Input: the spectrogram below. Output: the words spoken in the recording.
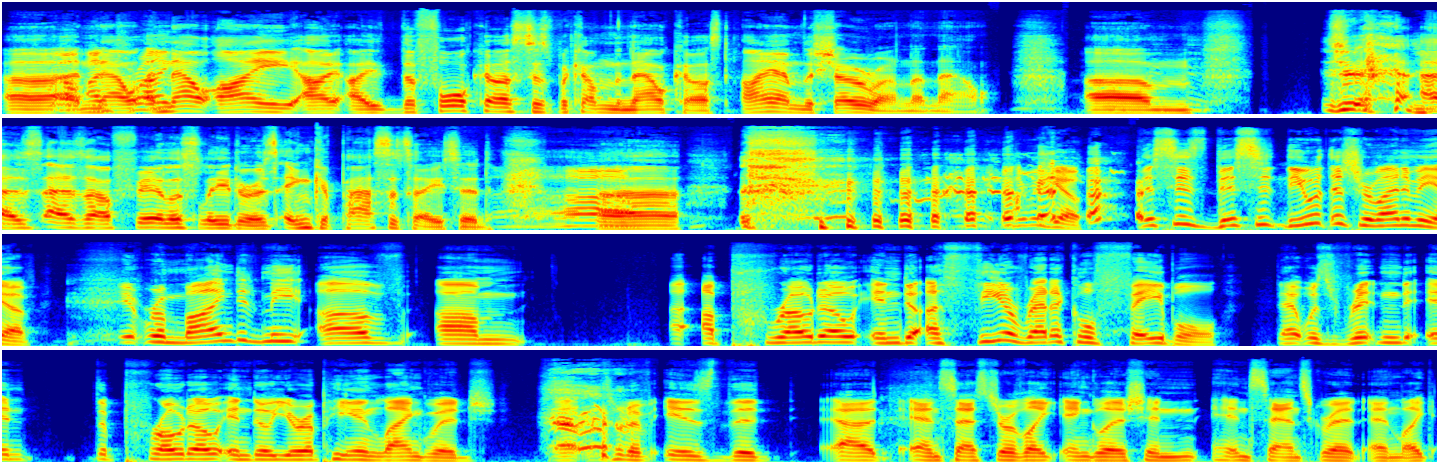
uh, No, and now and now I, I, I, the forecast has become the nowcast. I am the showrunner now. Um, as as our fearless leader is incapacitated. Uh, Here we go. This is this is you know what this reminded me of? It reminded me of um a, a proto Indo a theoretical fable that was written in the proto Indo European language that sort of is the uh, ancestor of like English and, and Sanskrit and like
